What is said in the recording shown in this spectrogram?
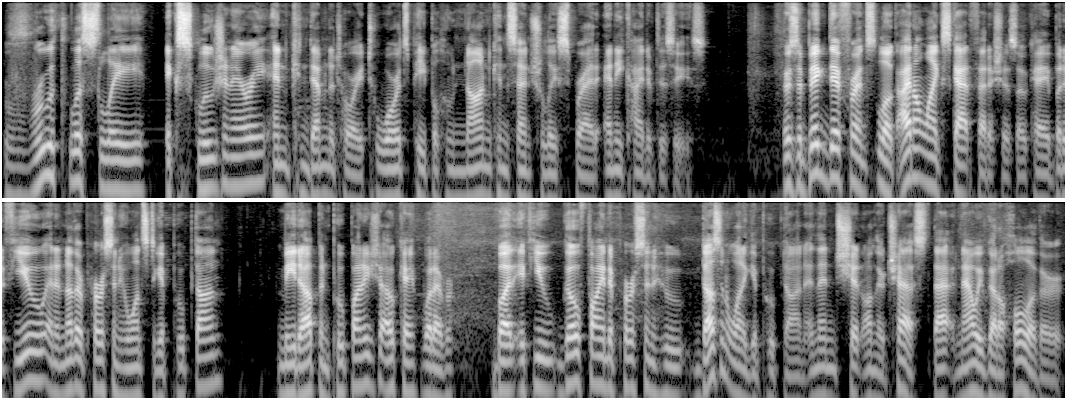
ruthlessly exclusionary and condemnatory towards people who non-consensually spread any kind of disease. There's a big difference. Look, I don't like scat fetishes, okay? But if you and another person who wants to get pooped on meet up and poop on each other, okay, whatever. But if you go find a person who doesn't want to get pooped on and then shit on their chest, that now we've got a whole other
